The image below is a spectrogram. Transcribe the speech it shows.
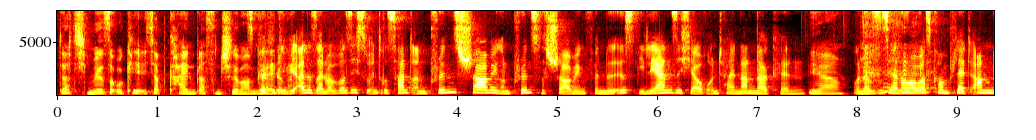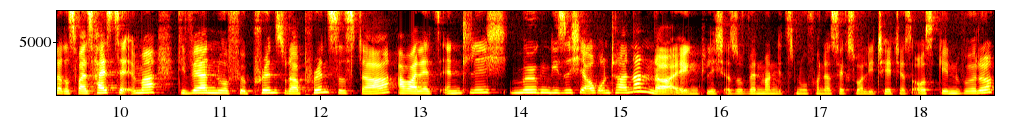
dachte ich mir so, okay, ich habe keinen blassen Schimmer Das mehr. könnten irgendwie alle sein. Aber was ich so interessant an Prince Charming und Princess Charming finde, ist, die lernen sich ja auch untereinander kennen. ja. Und das ist ja nochmal was komplett anderes, weil es heißt ja immer, die wären nur für Prince oder Princess da, aber letztendlich mögen die sich ja auch untereinander eigentlich. Also wenn man jetzt nur von der Sexualität jetzt ausgehen würde.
